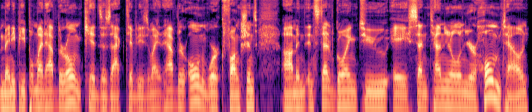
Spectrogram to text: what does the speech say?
many people might have their own kids as activities, they might have their own work functions. Um, and instead of going to a centennial in your hometown,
